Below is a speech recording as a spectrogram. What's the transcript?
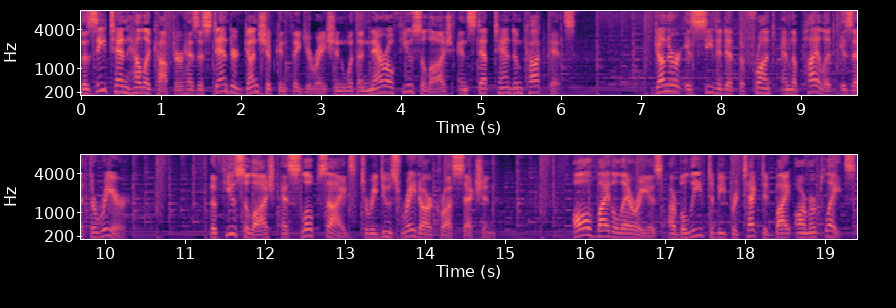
The Z-10 helicopter has a standard gunship configuration with a narrow fuselage and step tandem cockpits. Gunner is seated at the front and the pilot is at the rear. The fuselage has sloped sides to reduce radar cross-section. All vital areas are believed to be protected by armor plates.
